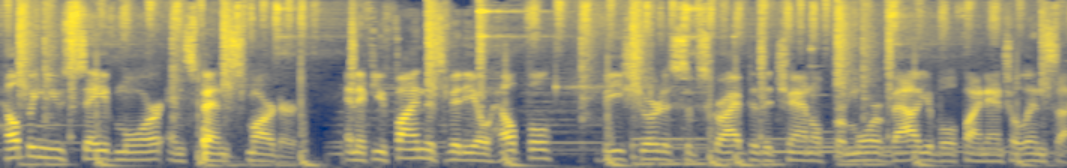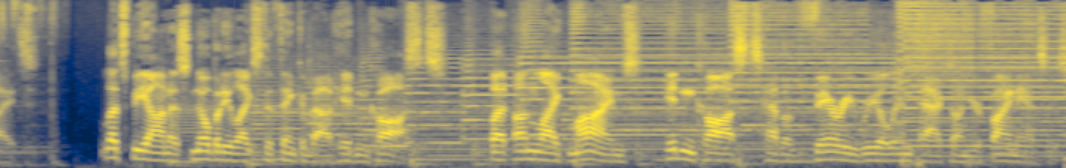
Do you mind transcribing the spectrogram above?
helping you save more and spend smarter. And if you find this video helpful, be sure to subscribe to the channel for more valuable financial insights. Let's be honest, nobody likes to think about hidden costs. But unlike mimes, hidden costs have a very real impact on your finances.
